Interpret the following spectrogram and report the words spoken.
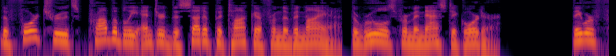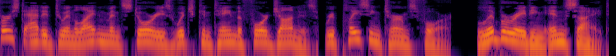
The Four Truths probably entered the Sutta Pitaka from the Vinaya, the rules for monastic order. They were first added to Enlightenment stories which contain the four jhanas, replacing terms for liberating insight.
